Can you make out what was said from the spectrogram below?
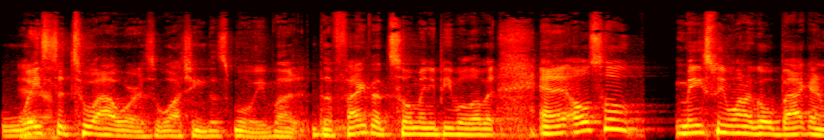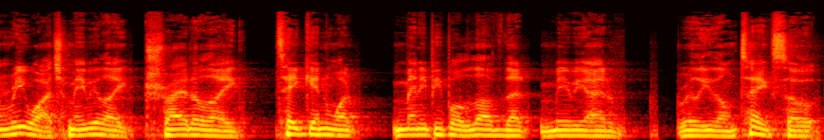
wasted two hours watching this movie. But the fact that so many people love it, and it also makes me want to go back and rewatch. Maybe like try to like take in what many people love that maybe I really don't take. So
